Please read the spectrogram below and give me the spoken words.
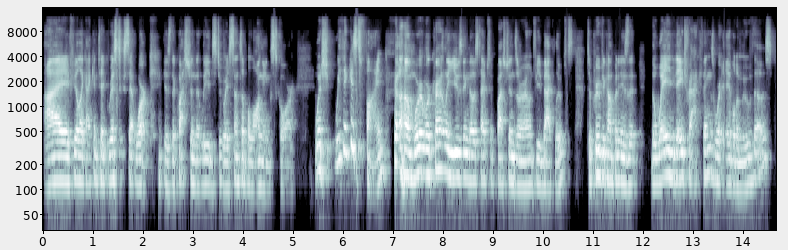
I feel like I can take risks at work is the question that leads to a sense of belonging score which we think is fine. Um, we're, we're currently using those types of questions in our own feedback loops to prove to companies that the way they track things, we're able to move those.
